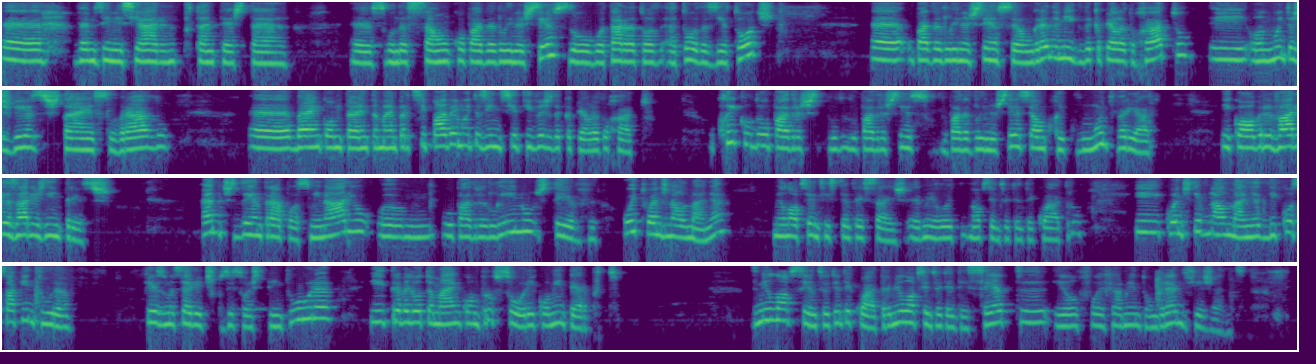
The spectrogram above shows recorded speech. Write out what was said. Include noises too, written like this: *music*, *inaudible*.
Uh, vamos iniciar, portanto, esta uh, segunda sessão com o Padre Adelino Ascenso, Boa Tarde a, to a todas e a todos. Uh, o Padre Adelino Ascenso é um grande amigo da Capela do Rato e onde muitas vezes tem celebrado, bem como tem também participado em muitas iniciativas da Capela do Rato. O currículo do Padre, do Padre Ascenso, do Padre Adelino Ascenso é um currículo muito variado e cobre várias áreas de interesses Antes de entrar para o seminário, um, o padre Adelino esteve oito anos na Alemanha, 1976 a 1984, e quando esteve na Alemanha dedicou-se à pintura. Fez uma série de exposições de pintura e trabalhou também como professor e como intérprete. De 1984 a 1987, ele foi realmente um grande viajante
